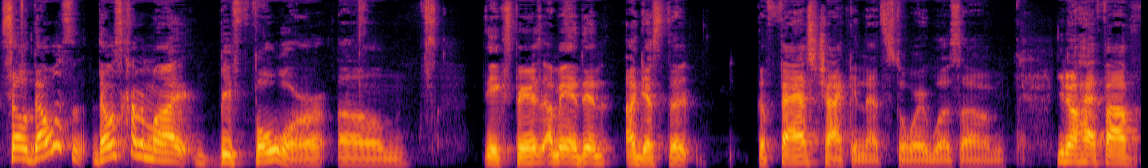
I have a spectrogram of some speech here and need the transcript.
so that was that was kind of my before um, the experience. I mean, and then I guess the the fast track in that story was, um, you know, I had five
